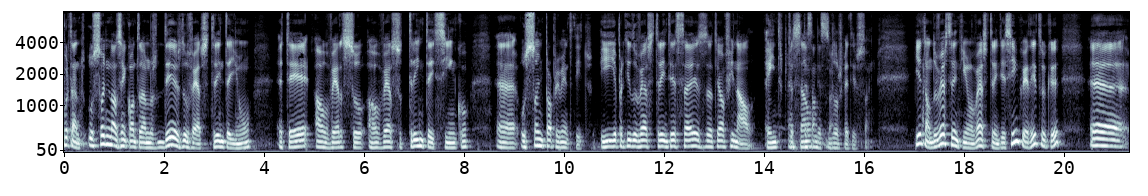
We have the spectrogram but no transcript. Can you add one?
Portanto, o sonho nós encontramos desde o verso 31 até ao verso, ao verso 35, eh, o sonho propriamente dito. E a partir do verso 36 até ao final, a interpretação, A interpretação do respectivo sonho. E então, do verso 31 ao verso 35, é dito que eh,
